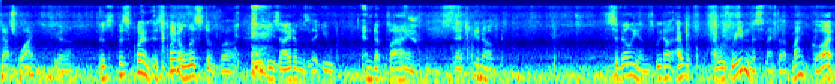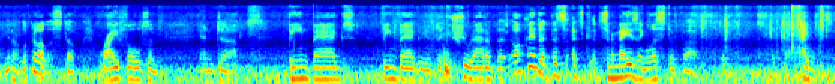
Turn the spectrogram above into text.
that's why. Yeah, this this quite it's quite a list of uh, these items that you end up buying that you know civilians we don't. I, I was reading this and I thought, my God, you know, look at all this stuff: rifles and and uh, bean bags, bean bag that you shoot out of the all kinds of this. It's, it's an amazing list of, uh, items.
